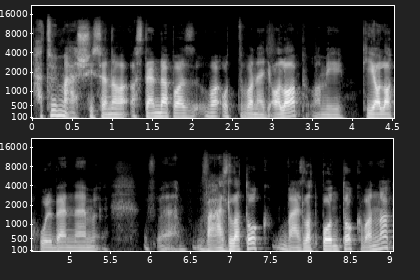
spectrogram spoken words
Hát más, hiszen a, a stand-up az, ott van egy alap, ami kialakul bennem, vázlatok, vázlatpontok vannak,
